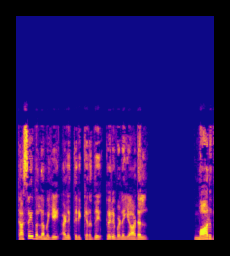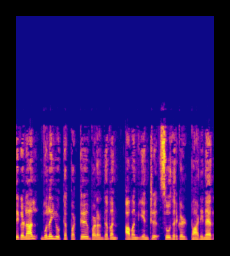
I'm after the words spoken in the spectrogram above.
தசை வல்லமையை அளித்திருக்கிறது பெருவிளையாடல். மாருதிகளால் முலையூட்டப்பட்டு வளர்ந்தவன் அவன் என்று சூதர்கள் பாடினர்.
